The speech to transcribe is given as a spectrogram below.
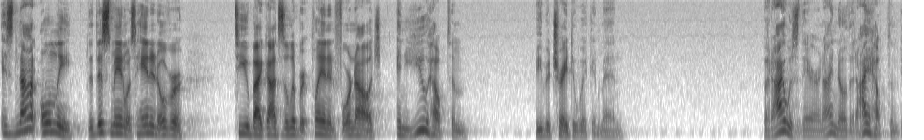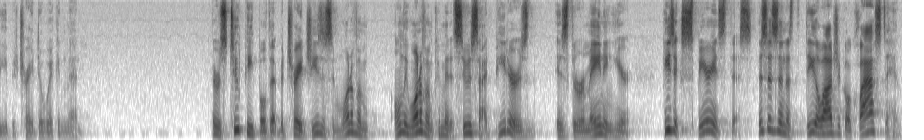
is not only that this man was handed over to you by God's deliberate plan and foreknowledge, and you helped him be betrayed to wicked men. But I was there, and I know that I helped him be betrayed to wicked men. There was two people that betrayed Jesus, and one of them, only one of them committed suicide. Peter is, is the remaining here. He's experienced this. This isn't a theological class to him.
